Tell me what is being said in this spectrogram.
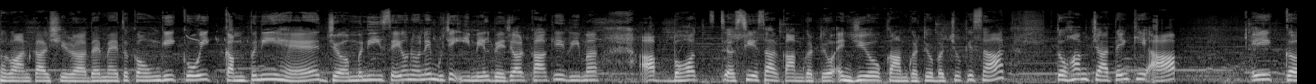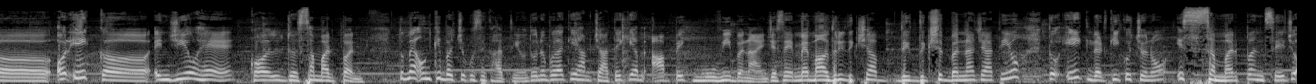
भगवान का आशीर्वाद है, मैं तो कहूँगी कोई कंपनी है जर्मनी से, उन्होंने मुझे ईमेल भेजा और कहा कि रीमा, आप बहुत सीएसआर काम करते हो एनजीओ काम करते हो बच्चों के साथ तो हम चाहते हैं कि आप एक और एक एनजीओ है कॉल्ड समर्पण। तो मैं उनके बच्चों को सिखाती हूँ। तो उन्होंने बोला कि हम चाहते हैं कि हम आप एक मूवी बनाएँ। जैसे मैं माधुरी दीक्षा दीक्षित बनना चाहती हूँ तो एक लड़की को चुनो इस समर्पण से जो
